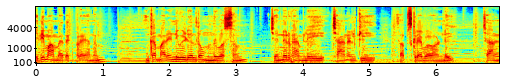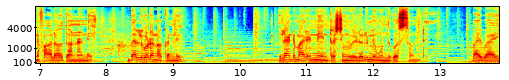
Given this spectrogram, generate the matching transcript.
ఇది మా మెదక్ ప్రయాణం. ఇంకా మరిన్ని వీడియోలతో ముందుకు వస్తాం. చెన్నూరు ఫ్యామిలీ ఛానల్కి సబ్స్క్రైబ్ అవ్వండి. ఛానల్ని ఫాలో అవుతూ ఉండండి. బెల్ కూడా నొక్కండి. ఇలాంటి మరిన్ని ఇంట్రెస్టింగ్ వీడియోలు మీ ముందుకు వస్తూ ఉంటాయి. బాయ్ బాయ్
